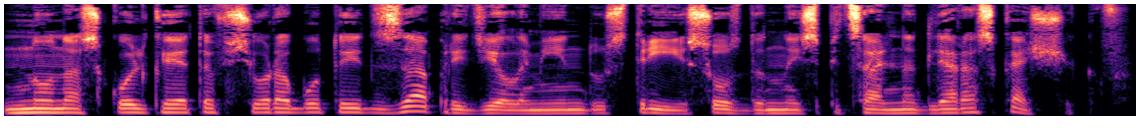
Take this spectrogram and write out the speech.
Но насколько это все работает за пределами индустрии, созданной специально для рассказчиков?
